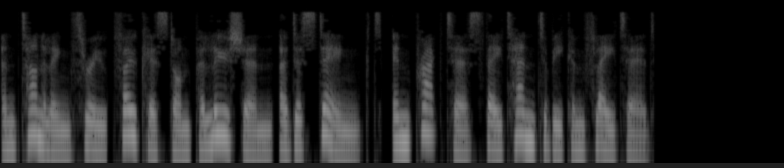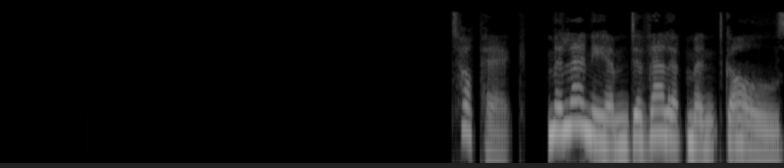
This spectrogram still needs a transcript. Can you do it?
and tunneling through focused on pollution are distinct, in practice they tend to be conflated. Topic: Millennium Development Goals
